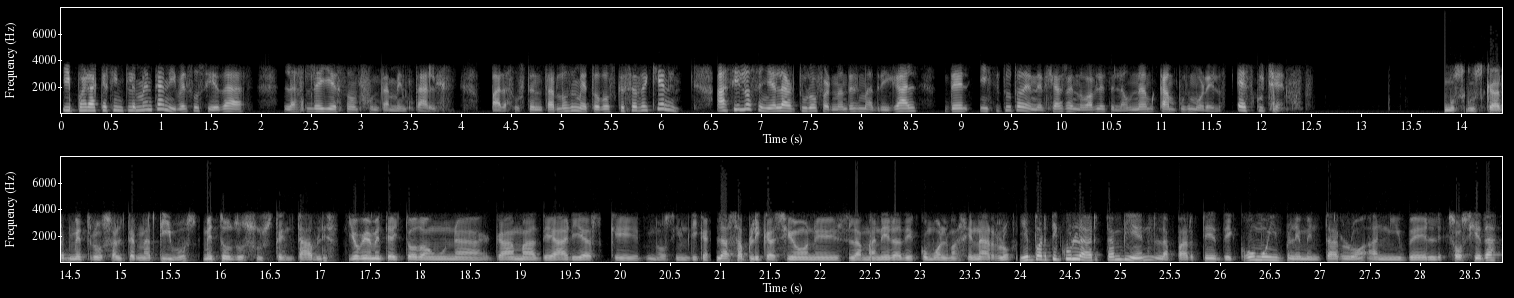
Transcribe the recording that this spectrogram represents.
Y para que se implemente a nivel sociedad, las leyes son fundamentales para sustentar los métodos que se requieren. Así lo señala Arturo Fernández Madrigal del Instituto de Energías Renovables de la UNAM Campus Morelos. Escuchemos. Buscar métodos alternativos, métodos sustentables y obviamente hay toda una gama de áreas que nos indican las aplicaciones, la manera de cómo almacenarlo y en particular también la parte de cómo implementarlo a nivel sociedad.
